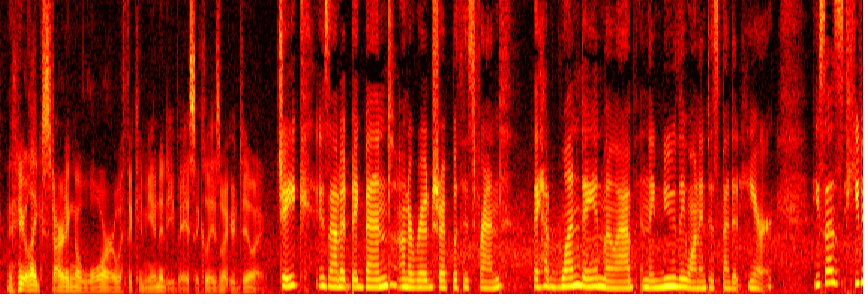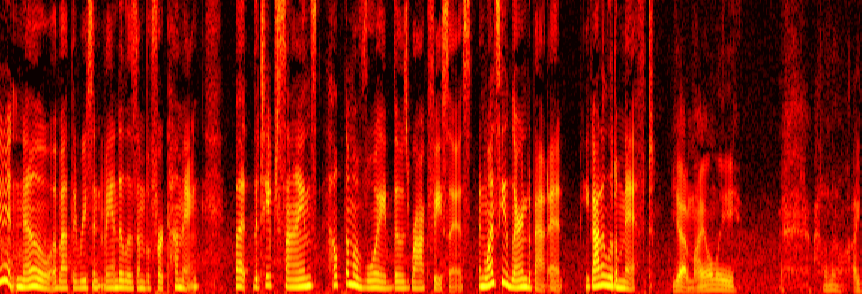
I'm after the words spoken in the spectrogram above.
you're like starting a war with the community, basically, is what you're doing. Jake is out at Big Bend on a road trip with his friend. They had one day in Moab and they knew they wanted to spend it here. He says he didn't know about the recent vandalism before coming, but the taped signs helped them avoid those rock faces. And once he learned about it, he got a little miffed. Yeah, my only I don't know. I,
